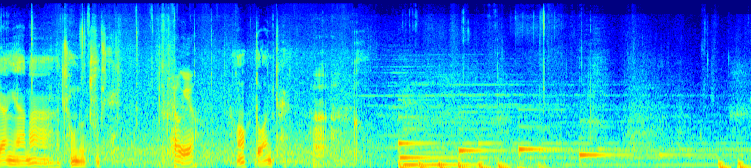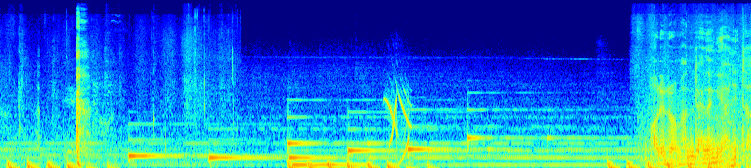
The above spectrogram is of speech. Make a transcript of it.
아량이 하나, 정로 두 개. 형이요? 어? 너한테. 머리로만 되는 게 아니다.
